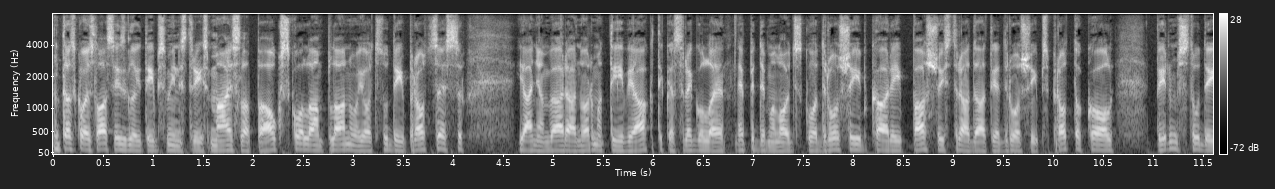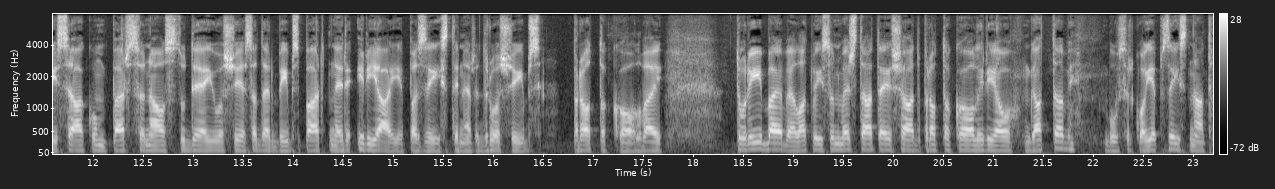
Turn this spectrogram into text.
Tas, ko es lasu izglītības ministrijas mājaslapā, augstskolām plānojot studiju procesu, jāņem vērā normatīvie akti, kas regulē epidemioloģisko drošību, kā arī pašu izstrādātie drošības protokoli. Pirms studiju sākuma personāls studējošie sadarbības partneri ir jāiepazīstina ar drošības protokolu. Vai turībai vai Latvijas universitātei šādi protokoli ir jau gatavi, būs ar ko iepazīstināt?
